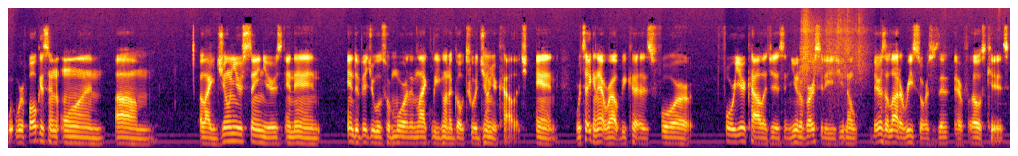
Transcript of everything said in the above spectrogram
we're focusing on um, like juniors, seniors, and then individuals who are more than likely going to go to a junior college. And we're taking that route because for four-year colleges and universities, you know, there's a lot of resources there for those kids.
